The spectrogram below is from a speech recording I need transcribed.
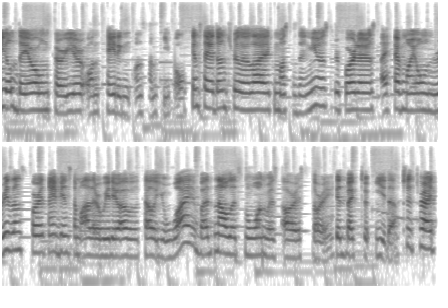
build their own career on hating on some people. I can say I don't really like most of the news reporters. I have my own reasons for it. Maybe in some other video I will tell you why, but now let's move on with our story. Get back to Ida. She tried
